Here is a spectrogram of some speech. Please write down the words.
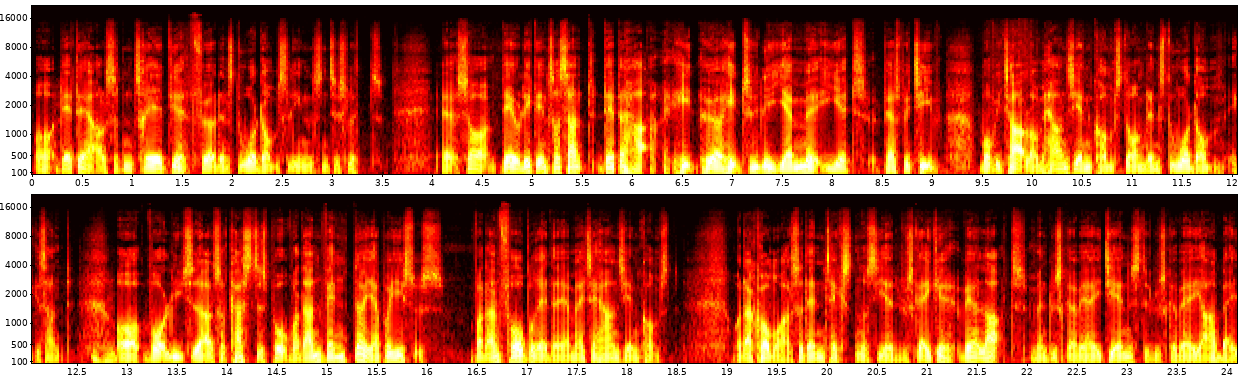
Og dette er altså den tredje før den store domslignelsen til slutt. Øh, så det er jo litt interessant. Dette helt, hører helt tydelig hjemme i et perspektiv hvor vi taler om Herrens gjenkomst og om den store dom. ikke sant? Mm -hmm. Og hvor lyset altså kastes på hvordan venter jeg på Jesus? Hvordan forbereder jeg meg til Herrens gjenkomst? Og da kommer altså denne teksten og sier at du skal ikke være lat, men du skal være i tjeneste, du skal være i arbeid.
